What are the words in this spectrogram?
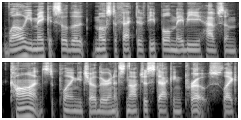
Well, you make it so the most effective people maybe have some cons to playing each other, and it's not just stacking pros. Like,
